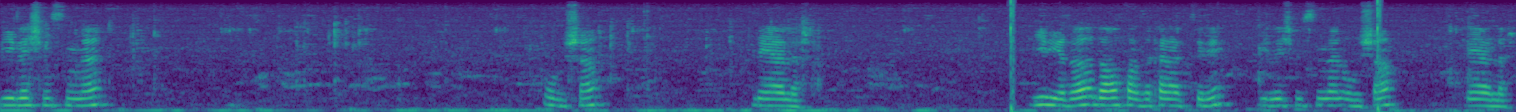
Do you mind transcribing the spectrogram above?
birleşmesinden oluşan değerler. Bir ya da daha fazla karakterin birleşmesinden oluşan değerler.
